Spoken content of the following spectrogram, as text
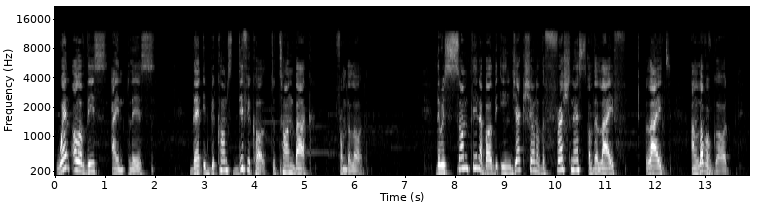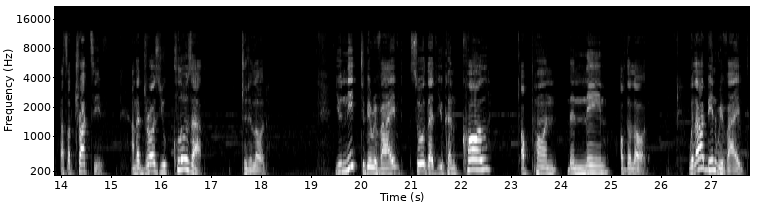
when all of these are in place, then it becomes difficult to turn back from the Lord. There is something about the injection of the freshness of the life, light, and love of God that's attractive and that draws you closer to the Lord. You need to be revived so that you can call upon the name of the Lord. Without being revived,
